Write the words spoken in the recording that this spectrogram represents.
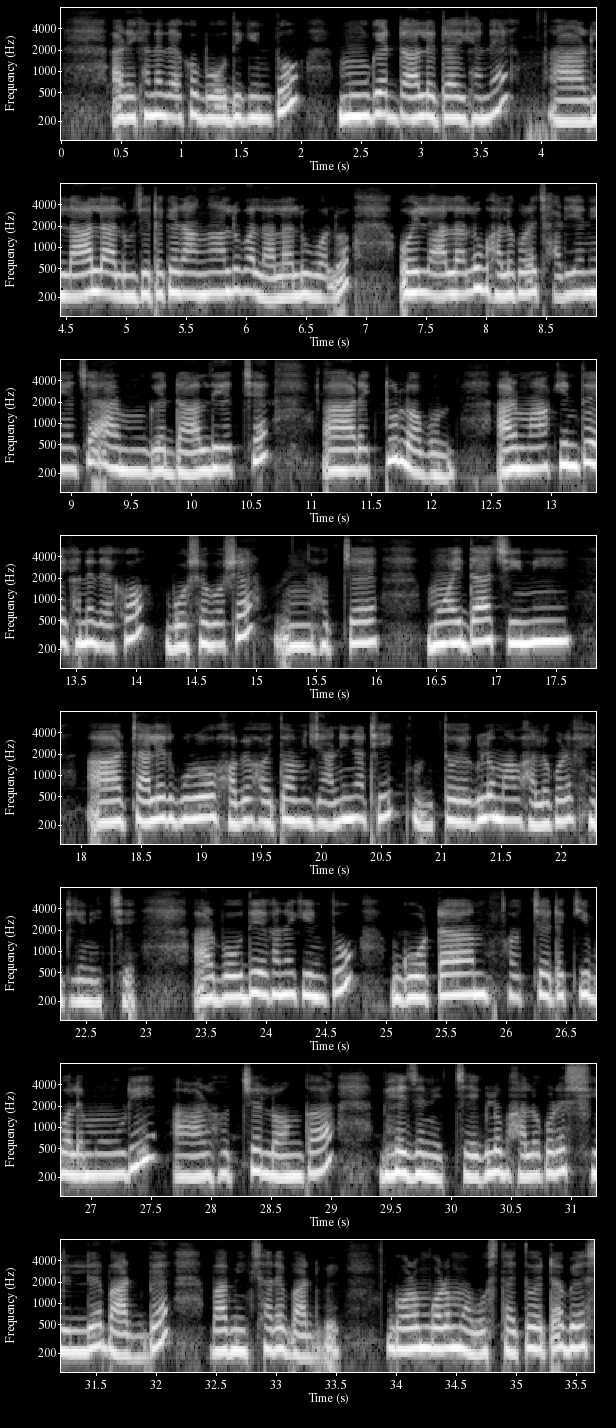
আর এখানে দেখো বৌদি কিন্তু মুগের ডাল এটা এখানে, আর লাল আলু যেটাকে রাঙা আলু বা লাল আলু বলো, ওই লাল আলু ভালো করে ছাড়িয়ে নিয়েছে আর মুগের ডাল দিয়েছে আর একটু লবণ। আর মা কিন্তু এখানে দেখো বসে বসে হচ্ছে ময়দা, চিনি আর চালের গুঁড়ো হবে হয়তো, আমি জানি না ঠিক। তো এগুলো মা ভালো করে ফেটিয়ে নিচ্ছে। আর বৌদি এখানে কিন্তু গোটা হচ্ছে এটা কি বলে, মৌরি আর হচ্ছে লঙ্কা ভেজে নিচ্ছে। এগুলো ভালো করে শিললে বাটবে বা মিক্সারে বাটবে। গরম গরম অবস্থায়। তো এটা বেশ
